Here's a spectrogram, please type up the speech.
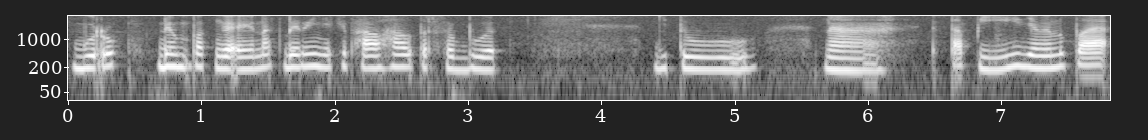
buruk dampak nggak enak dari nyakit hal-hal tersebut. Gitu. Nah tapi jangan lupa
